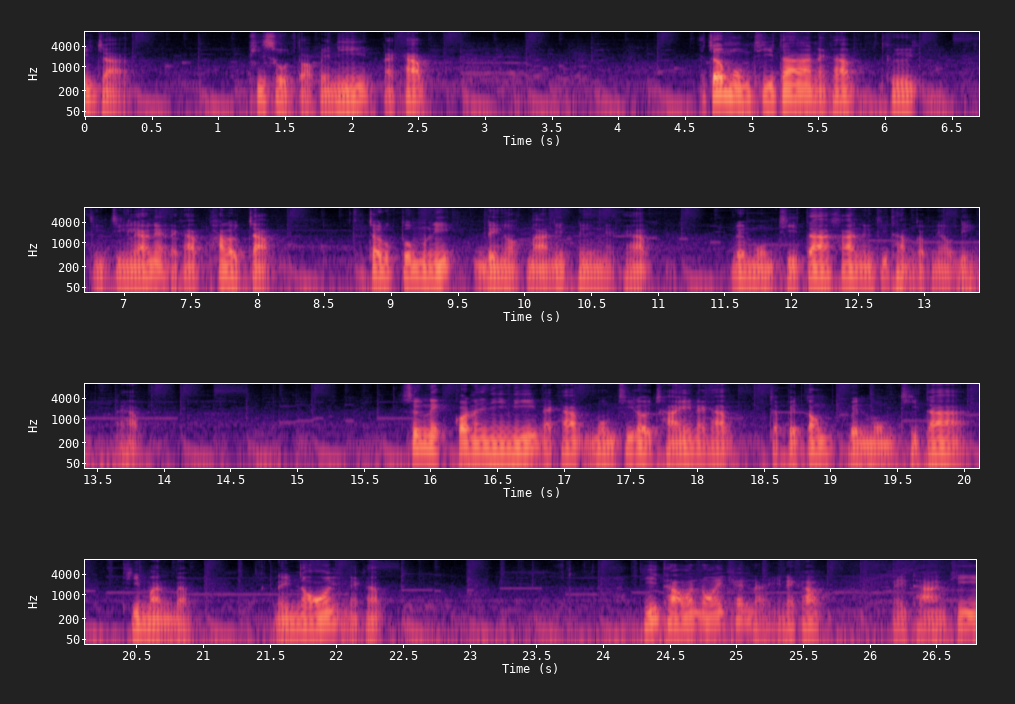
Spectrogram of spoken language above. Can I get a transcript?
ที่จะ พิสูจน์ต่อไปนี้นะครับ เจ้ามุมทีต้านะครับคือจริงๆแล้วเนี่ยนะครับถ้าเราจับเจ้าลูกตุ้มตัวนี้ดึงออกมานิดนึงเนี่ยครับด้วยมุมทีต้าค่าหนึ่งที่ทำกับแนวดิ่งนะครับ ซึ่งในกรณีนี้นะครับมุมที่เราใช้นะครับจะเป็นต้องเป็นมุมทีต้าที่มันแบบน้อยๆนะครับทีนี้ถามว่าน้อยแค่ไหนนะครับ ในทางที่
